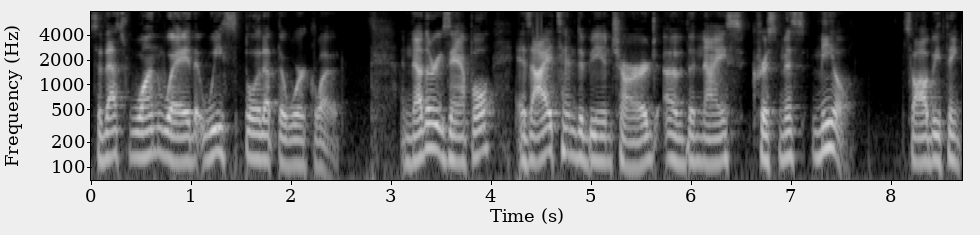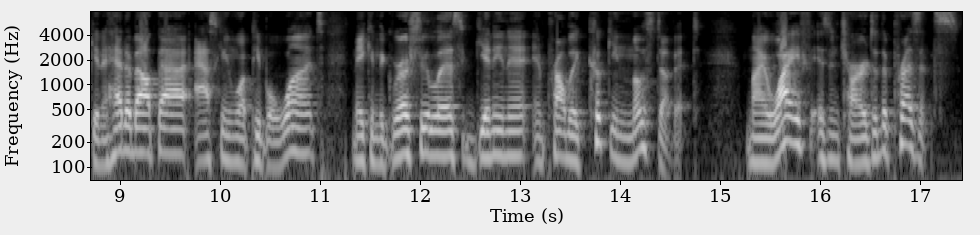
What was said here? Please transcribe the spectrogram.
So that's one way that we split up the workload. Another example is I tend to be in charge of the nice Christmas meal. So I'll be thinking ahead about that, asking what people want, making the grocery list, getting it, and probably cooking most of it. My wife is in charge of the presents.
